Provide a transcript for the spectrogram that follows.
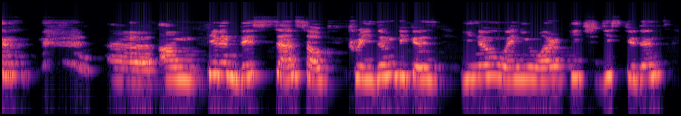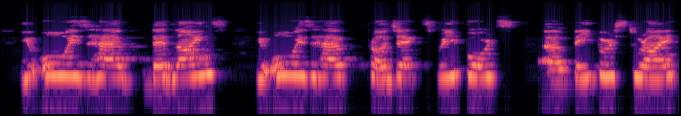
uh, I'm feeling this sense of freedom because you know when you are a PhD student, you always have deadlines, you always have projects, reports, uh, papers to write.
